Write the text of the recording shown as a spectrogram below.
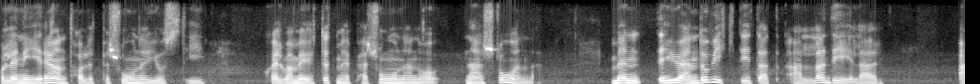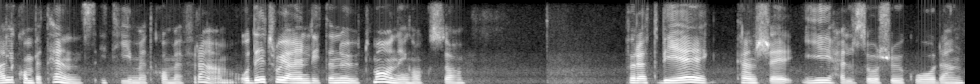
håller nere antalet personer just i själva mötet med personen och närstående. Men det är ju ändå viktigt att alla delar, all kompetens i teamet kommer fram och det tror jag är en liten utmaning också. För att vi är kanske i hälso och sjukvården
